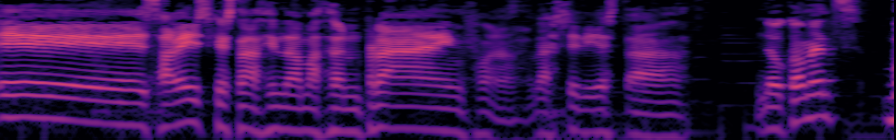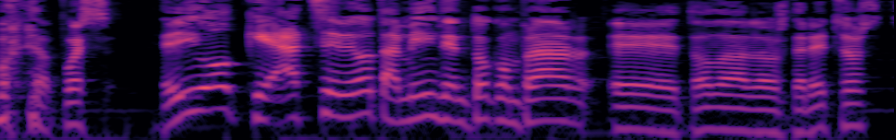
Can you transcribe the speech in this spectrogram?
Eh, sabéis que están haciendo Amazon Prime. Bueno, la serie está. No comments. Bueno, pues te digo que HBO también intentó comprar eh, todos los derechos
